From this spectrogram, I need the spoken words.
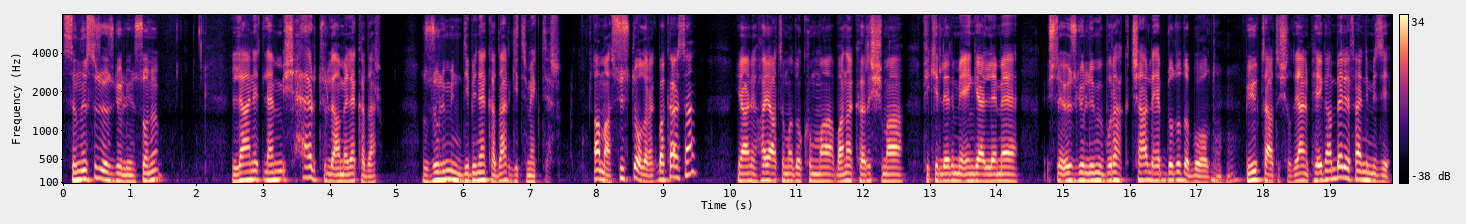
Sınırsız özgürlüğün sonu lanetlenmiş her türlü amele kadar zulmün dibine kadar gitmektir. Ama süslü olarak bakarsan yani hayatıma dokunma, bana karışma, fikirlerimi engelleme, işte özgürlüğümü bırak. Charlie Hebdo'da da bu oldu. Büyük tartışıldı. Yani Peygamber Efendimiz'i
